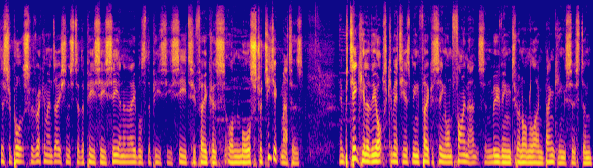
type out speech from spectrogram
This reports with recommendations to the PCC and enables the PCC to focus on more strategic matters in particular, the Ops Committee has been focusing on finance and moving to an online banking system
